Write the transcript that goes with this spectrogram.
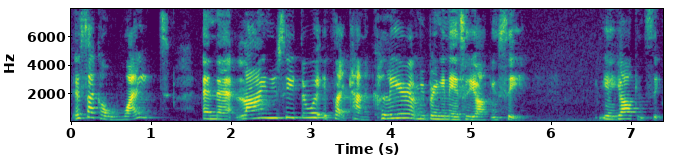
It's like a white and that line you see through it, it's like kind of clear. Let me bring it in so y'all can see yeah y'all can see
